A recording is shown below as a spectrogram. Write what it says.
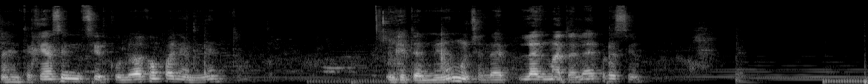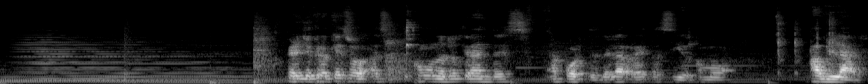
la gente que hace un círculo de acompañamiento, y que terminan muchas, las mata la depresión. Pero yo creo que eso, como uno de los grandes aportes de la red, ha sido como hablar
